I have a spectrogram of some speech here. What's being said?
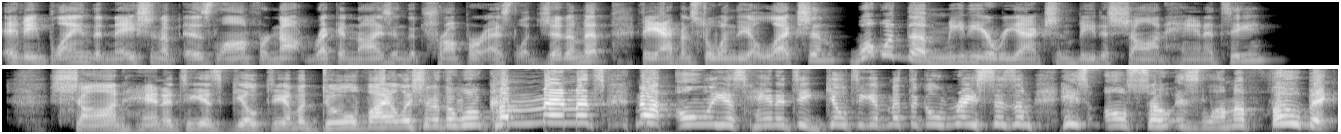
if he blamed the Nation of Islam for not recognizing the Trumper as legitimate, if he happens to win the election, what would the media reaction be to Sean Hannity? Sean Hannity is guilty of a dual violation of the woke commandments. Not only is Hannity guilty of mythical racism, he's also Islamophobic.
